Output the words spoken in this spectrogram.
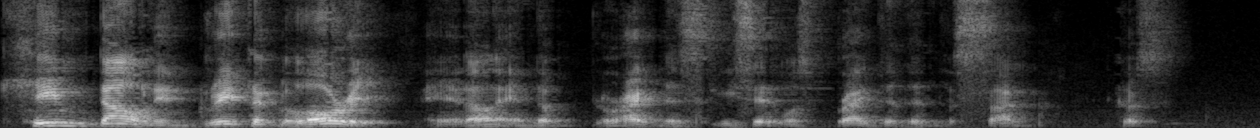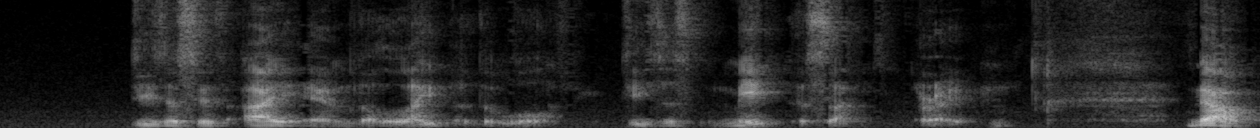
came down in greater glory, you know, and the brightness, he said, was brighter than the sun because Jesus says, I am the light of the world. Jesus made the sun. All right. Now,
